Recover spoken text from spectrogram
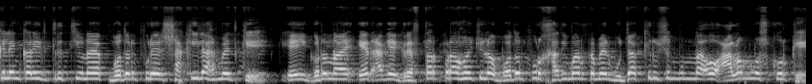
কেলেঙ্কারির তৃতীয় নায়ক বদরপুরের শাকিল আহমেদকে। এই ঘটনায় এর আগে গ্রেফতার করা হয়েছিল বদরপুর খাদিমান গ্রামের মুজাক্কির হোসেন মুন্না ও আলম লস্করকে।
